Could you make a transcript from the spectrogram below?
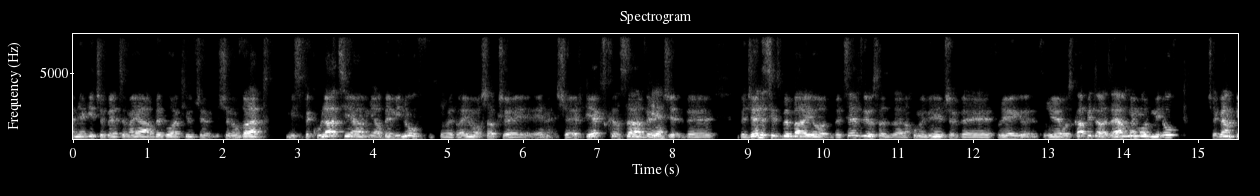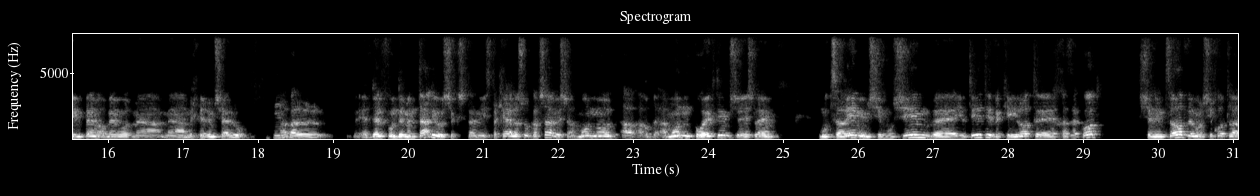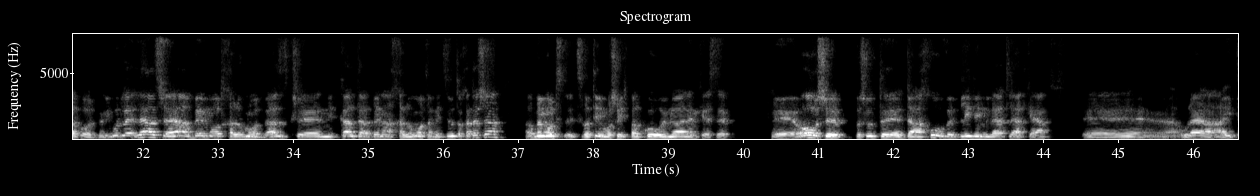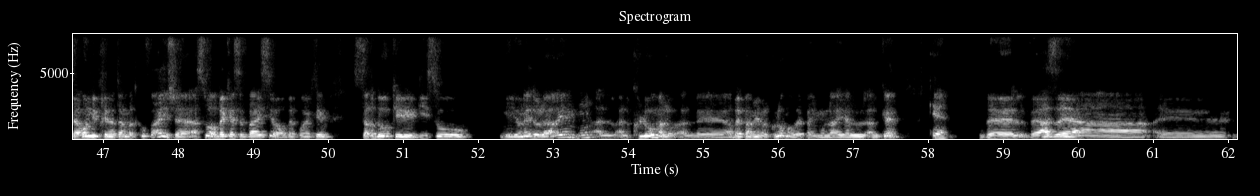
אני, אגיד שבעצם היה הרבה בועתיות שנובעת מספקולציה, מהרבה מינוף, זאת אומרת ראינו עכשיו ש-FTX קרסה כן. וג'נסיס בבעיות וצלזיוס אז אנחנו מבינים ש-Three Arrows Capital אז היה הרבה מאוד מינוף שגם פמפם הרבה מאוד מה, מהמחירים שעלו. אבל הבדל פונדמנטלי הוא שכשאתה מסתכל על השוק עכשיו יש המון מאוד, המון פרויקטים שיש להם מוצרים עם שימושים ו utility וקהילות אה, חזקות שנמצאות וממשיכות לעבוד. בניגוד לאז שהיה הרבה מאוד חלומות ואז כשנתקלת בין החלומות למציאות החדשה הרבה מאוד צוותים או שהתפרקו אם לא היה להם כסף אה, או שפשוט אה, דעכו ו bleeding לאט לאט כי היה אולי היתרון מבחינתם בתקופה היא שעשו הרבה כסף ב-ICO, הרבה פרויקטים שרדו כי גייסו מיליוני דולרים mm-hmm. על, על כלום, על, על, uh, הרבה פעמים על כלום, הרבה פעמים אולי על, על כן. כן. ו, ואז uh, uh,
